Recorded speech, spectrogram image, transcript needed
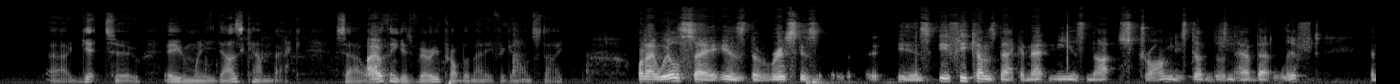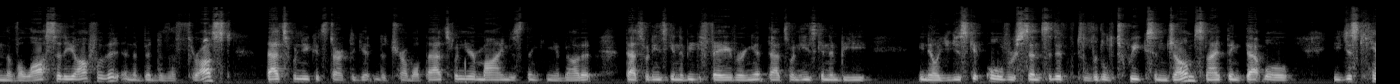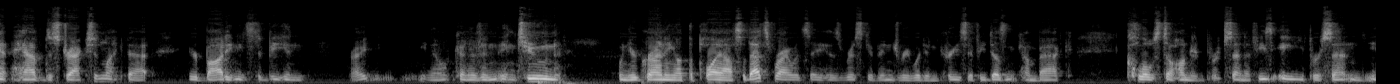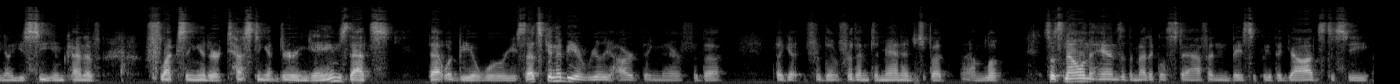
uh, get to, even when he does come back. So I, I think it's very problematic for Golden State. What I will say is the risk is is if he comes back and that knee is not strong and he doesn't doesn't have that lift and the velocity off of it and the bit of the thrust, that's when you could start to get into trouble. That's when your mind is thinking about it. That's when he's going to be favoring it. That's when he's going to be you know, you just get oversensitive to little tweaks and jumps. And I think that will, you just can't have distraction like that. Your body needs to be in right? You know, kind of in, in tune when you're grinding out the playoffs. So that's where I would say his risk of injury would increase if he doesn't come back close to 100%. If he's 80% and, you know, you see him kind of flexing it or testing it during games, that's that would be a worry. So that's going to be a really hard thing there for the for the for them to manage. But um, look, so it's now in the hands of the medical staff and basically the gods to see,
